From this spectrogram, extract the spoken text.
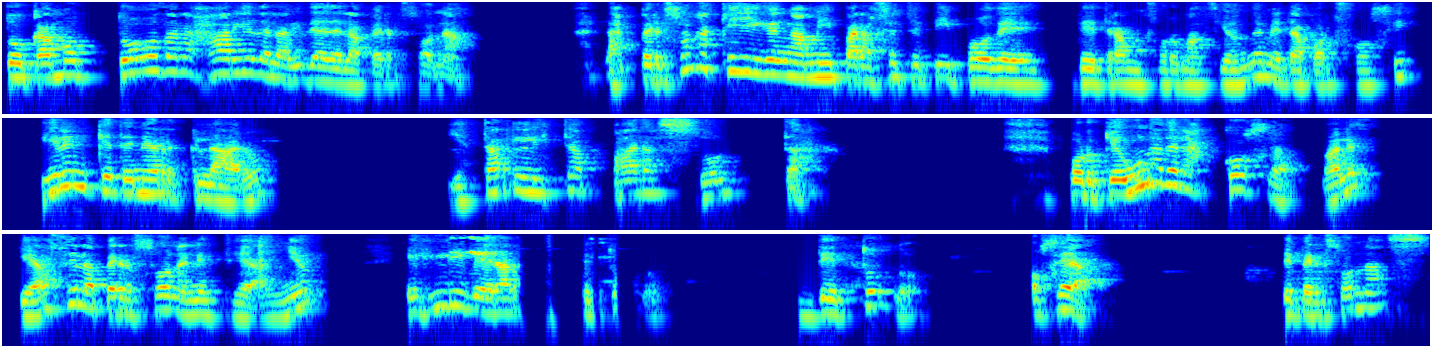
tocamos todas las áreas de la vida de la persona. Las personas que lleguen a mí para hacer este tipo de, de transformación, de metamorfosis, tienen que tener claro y estar listas para soltar. Porque una de las cosas, ¿vale? Que hace la persona en este año es liberarse de todo. De todo. O sea, de personas,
